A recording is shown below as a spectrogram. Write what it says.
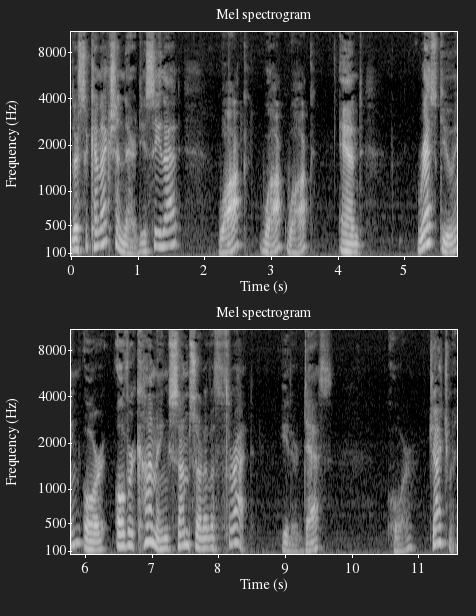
There's a connection there. Do you see that? Walk, walk, walk, and rescuing or overcoming some sort of a threat, either death or judgment.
